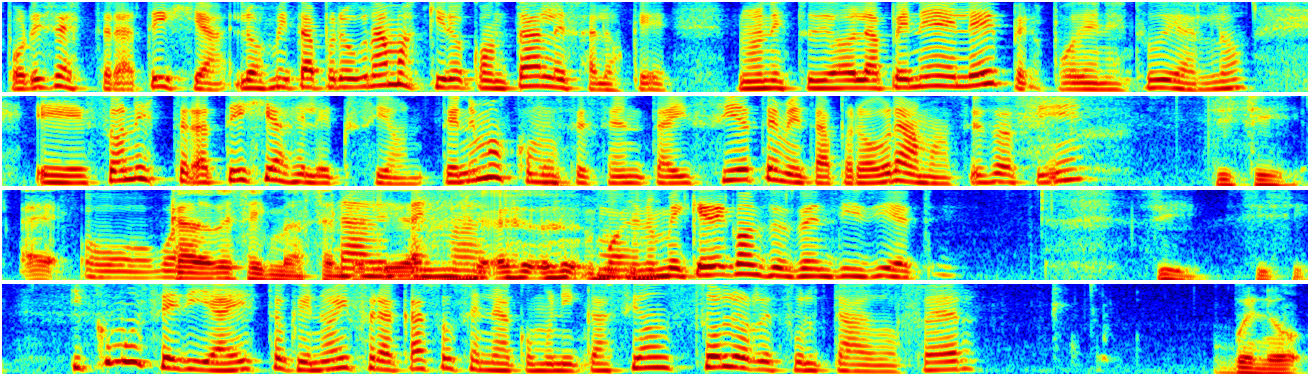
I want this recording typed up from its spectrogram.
por esa estrategia. Los metaprogramas, quiero contarles a los que no han estudiado la PNL, pero pueden estudiarlo, eh, son estrategias de elección. Tenemos como 67 metaprogramas, ¿es así? Sí, sí. Eh, cada vez hay más en cada realidad. Vez hay más. bueno, me quedé con 67. Sí, sí, sí. ¿Y cómo sería esto que no hay fracasos en la comunicación, solo resultados, Fer? Bueno,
